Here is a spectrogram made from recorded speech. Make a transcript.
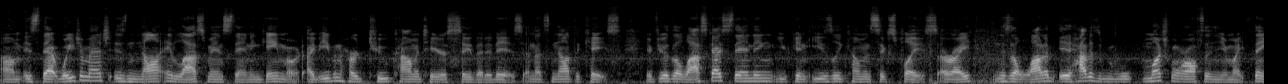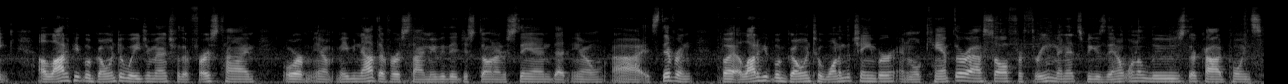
um, is that wager match is not a last man standing game mode. I've even heard two commentators say that it is, and that's not the case. If you're the last guy standing, you can easily come in sixth place. All right, and there's a lot of it happens much more often than you might think. A lot of people go into wager match for the first time or you know maybe not the first time maybe they just don't understand that you know uh, it's different but a lot of people go into one in the chamber and will camp their ass off for three minutes because they don't want to lose their COD points.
